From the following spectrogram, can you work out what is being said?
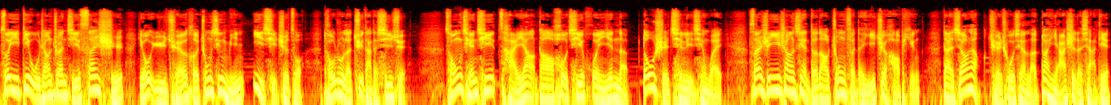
所以第五张专辑《三十》由羽泉和钟兴民一起制作，投入了巨大的心血。从前期采样到后期混音呢，都是亲力亲为。三十一上线得到忠粉的一致好评，但销量却出现了断崖式的下跌。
